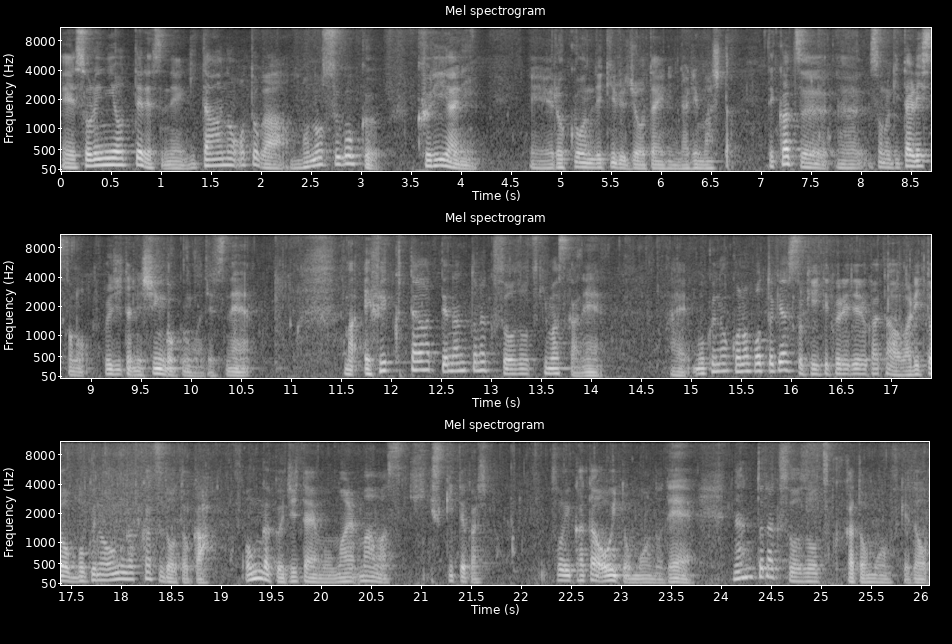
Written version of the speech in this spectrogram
えそれによってですねギターの音がものすごくクリアに、え録音できる状態になりました。でかつ、そのギタリストの藤谷慎吾君はですね、まあ、エフェクターってなんとなく想像つきますかね、はい、僕のこのポッドキャスト聞いてくれてる方は割と僕の音楽活動とか音楽自体もまあまあ好きっていうかそういう方多いと思うのでなんとなく想像つくかと思うんですけど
